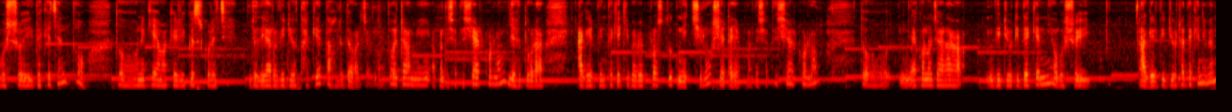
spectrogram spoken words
অবশ্যই দেখেছেন তো। তো অনেকে আমাকে রিকোয়েস্ট করেছে যদি আরও ভিডিও থাকে তাহলে দেওয়ার জন্য। তো এটা আমি আপনাদের সাথে শেয়ার করলাম। যেহেতু ওরা আগের দিন থেকে কীভাবে প্রস্তুত নিচ্ছিল সেটাই আপনাদের সাথে শেয়ার করলাম। তো এখনও যারা ভিডিওটি দেখেননি, অবশ্যই আগের ভিডিওটা দেখে নেবেন,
